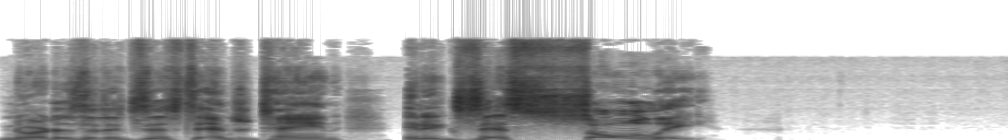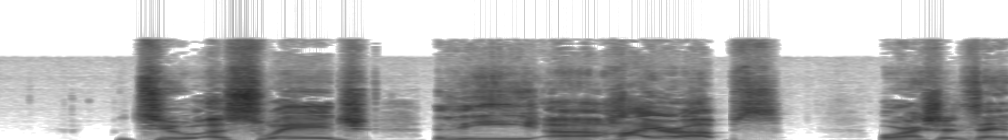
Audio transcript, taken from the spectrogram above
nor does it exist to entertain. It exists solely to assuage the uh, higher ups, or I shouldn't say,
